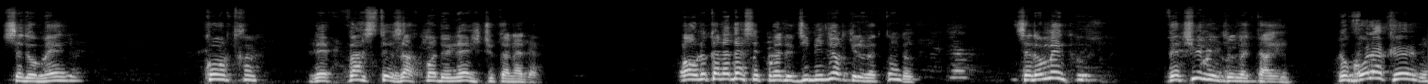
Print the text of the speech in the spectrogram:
ces domaines contre les vastes arpents de neige du Canada. Or, le Canada, c'est près de 10 millions de kilomètres carrés. Ces domaines, 28 000 kilomètres carrés. Donc voilà que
